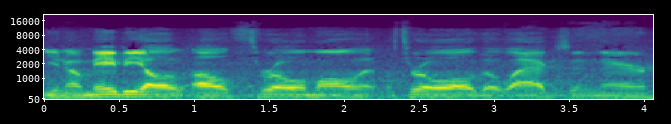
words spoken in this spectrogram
you know, maybe I'll, I'll throw them all, throw all the lags in there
